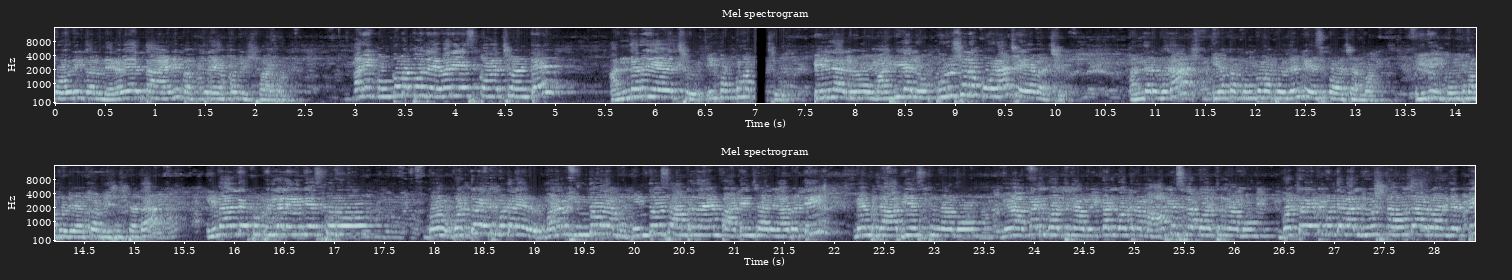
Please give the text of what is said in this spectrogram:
కోరికలు నెరవేరుతాయని భక్తుల యొక్క విశ్వాసం. మరి కుంకుమ పూజ ఎవరు చేసుకోవచ్చు అంటే అందరూ చేయవచ్చు ఈ కుంకుమ పూజ. పిల్లలు మహిళలు పురుషులు కూడా చేయవచ్చు. అందరూ కూడా ఈ యొక్క కుంకుమ పూజను చేసుకోవచ్చు అమ్మ. ఇది కుంకుమ పూజ యొక్క విశిష్టత. ఇవాళ రేపు పిల్లలు ఏం చేస్తారు? బొ- బొట్టు పెట్టుకుంటలేరు. మనం హిందువులం హిందూ సాంప్రదాయం పాటించాలి కాబట్టి మేము జాబ్ చేస్తున్నాము మేము అక్కడికి పోతున్నాము ఇక్కడికి పోతున్నాము ఆఫీస్లో పోతున్నాము. బొట్టు పెట్టుకుంటే వాళ్ళు చూసి నవ్వుతారు అని చెప్పి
